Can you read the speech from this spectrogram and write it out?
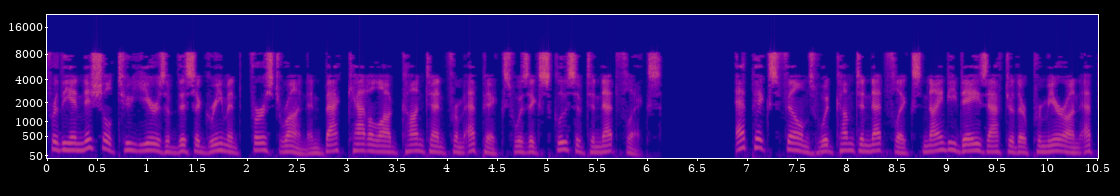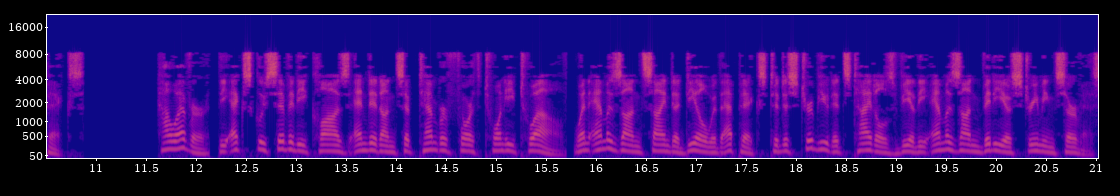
For the initial two years of this agreement, first run and back catalog content from Epix was exclusive to Netflix. Epix films would come to Netflix 90 days after their premiere on Epix. However, the exclusivity clause ended on September 4, 2012, when Amazon signed a deal with Epix to distribute its titles via the Amazon Video streaming service.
